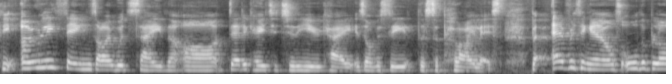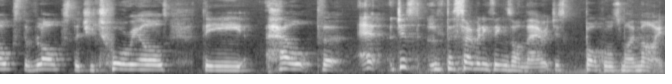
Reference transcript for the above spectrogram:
The only things I would say that are dedicated to the UK is obviously the supply list, but everything else, all the blogs, the vlogs, the tutorials, the help that eh, just there's so many things on there it just boggles my mind.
